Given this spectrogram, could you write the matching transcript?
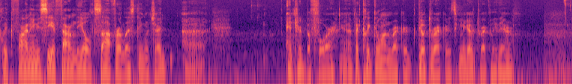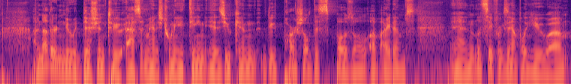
click find and you see it found the old software listing which I uh, entered before. And if I click go on record go to record it's going to go directly there. Another new addition to AssetManage 2018 is you can do partial disposal of items. And let's say for example you um,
